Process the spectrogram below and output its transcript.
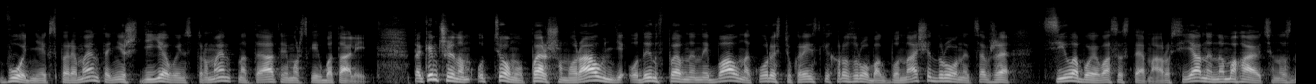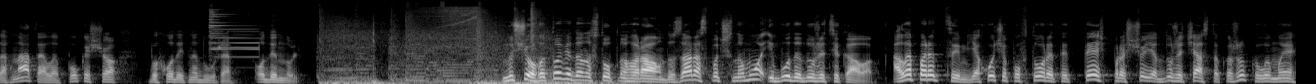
водні експерименти, ніж дієвий інструмент на театрі морських баталій. Таким чином, у цьому першому раунді один впевнений бал на користь українських розробок, бо наші дрони це вже ціла бойова система. А росіяни намагаються наздогнати, але поки що виходить не дуже. 1-0. Ну що, готові до наступного раунду? Зараз почнемо і буде дуже цікаво. Але перед цим я хочу повторити те, про що я дуже часто кажу, коли ми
